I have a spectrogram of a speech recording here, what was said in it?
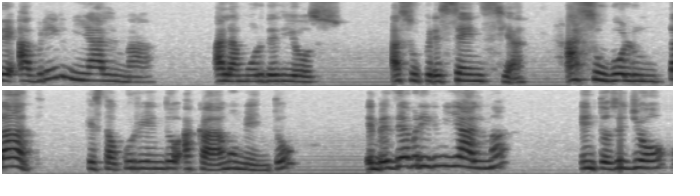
de abrir mi alma al amor de Dios, a su presencia, a su voluntad que está ocurriendo a cada momento, en vez de abrir mi alma, entonces yo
